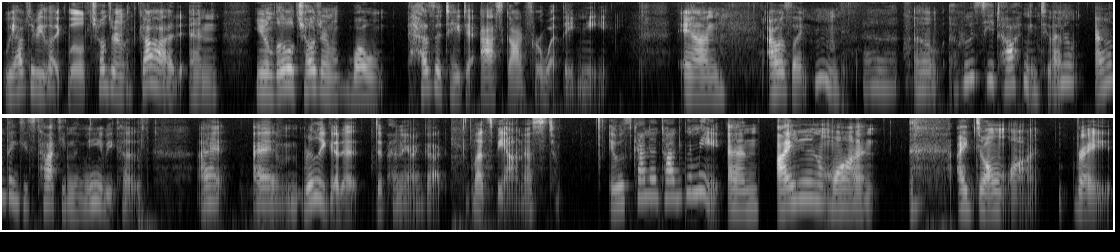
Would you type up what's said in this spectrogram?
we have to be like little children with God, and you know, little children won't hesitate to ask God for what they need. And I was like, hmm, uh, um, who's he talking to? I don't, I don't think he's talking to me because I, I'm really good at depending on God. Let's be honest. It was kind of talking to me, and I didn't want, I don't want, right?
